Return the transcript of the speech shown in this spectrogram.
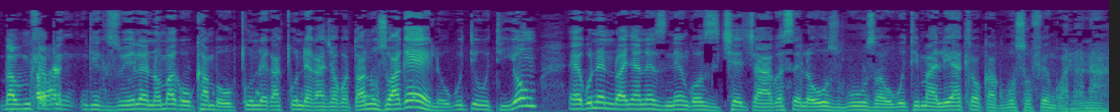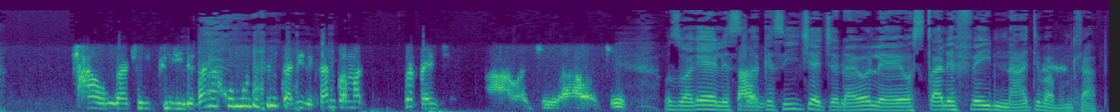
baba mhlawumbe ngikuzwile noma ke ukhamba ucunde kacunde kanje kodwa uzwakele ukuthi uthi yong eh kunendwanyana ezinengo zitsheja kweselo uzibuza ukuthi imali iyahloga kubosofengwana na hawu ngathi uphinde bana kumuntu simdalile kanti kwama bench awathi awathi uzwakele sake siyitsheje nayo leyo sicale fade nathi baba mhlawumbe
